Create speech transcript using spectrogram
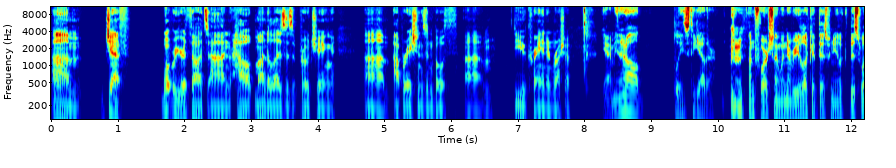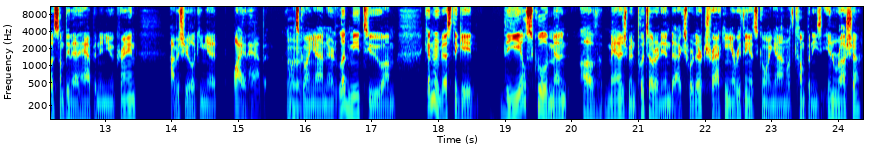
Um, Jeff, what were your thoughts on how Mondelez is approaching um, operations in both um, the Ukraine and Russia? Yeah, I mean, it all bleeds together. Unfortunately, whenever you look at this, when you look, this was something that happened in Ukraine. Obviously, you're looking at why it happened and what's Mhm. going on there. It led me to um, kind of investigate. The Yale School of, Man- of Management puts out an index where they're tracking everything that's going on with companies in Russia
